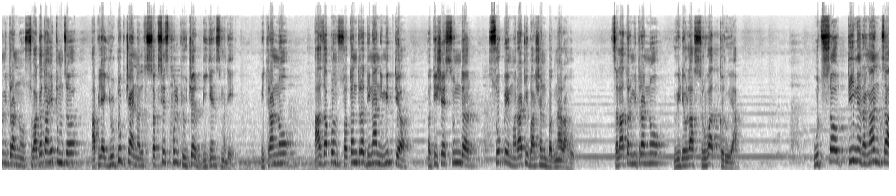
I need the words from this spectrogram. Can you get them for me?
मित्रांनो स्वागत आहे तुमचं आपल्या यूट्यूब चॅनल सक्सेसफुल फ्युचर बिगेन्समध्ये मित्रांनो आज आपण स्वतंत्र दिनानिमित्त अतिशय सुंदर सोपे मराठी भाषण बघणार आहोत. चला तर मित्रांनो व्हिडिओला सुरुवात करूया. उत्सव तीन रंगांचा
